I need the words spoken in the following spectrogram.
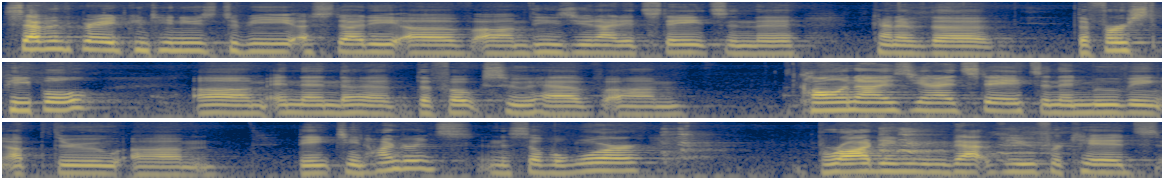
Seventh grade continues to be a study of um, these United States and the kind of the, the first people um, and then the, the folks who have um, colonized the United States and then moving up through um, the 1800s and the Civil War broadening that view for kids,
